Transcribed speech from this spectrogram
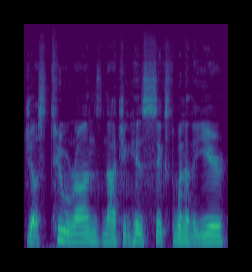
just 2 runs, notching his 6th win of the year.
